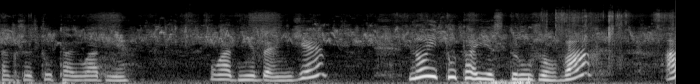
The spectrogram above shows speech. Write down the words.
także tutaj ładnie, ładnie będzie. No i tutaj jest różowa, a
